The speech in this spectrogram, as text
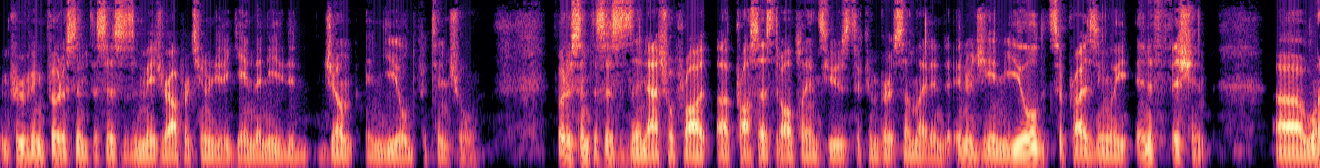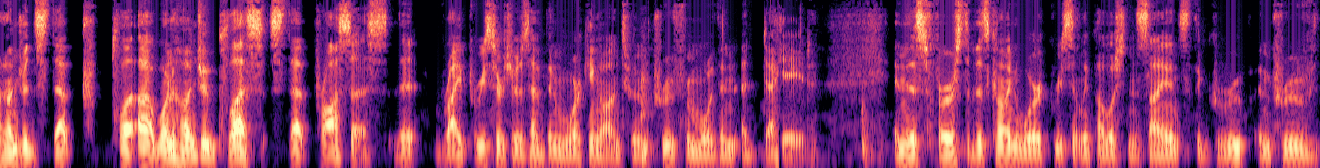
Improving photosynthesis is a major opportunity to gain the needed jump in yield potential. Photosynthesis is a natural pro- uh, process that all plants use to convert sunlight into energy and yield. Surprisingly inefficient uh, 100 step pl- uh, 100 plus step process that ripe researchers have been working on to improve for more than a decade. In this first of its kind work recently published in science the group improved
